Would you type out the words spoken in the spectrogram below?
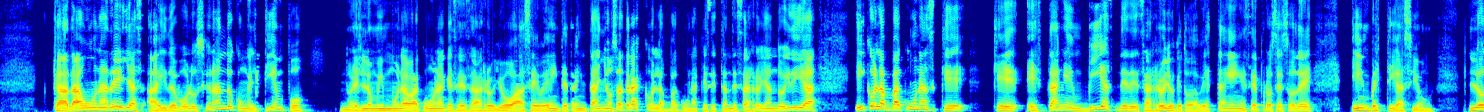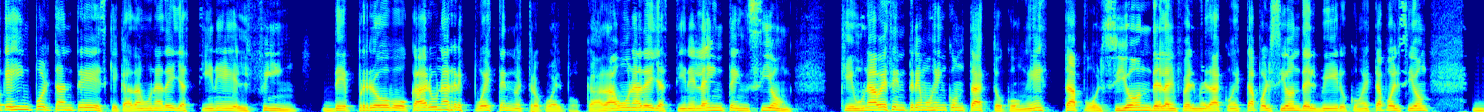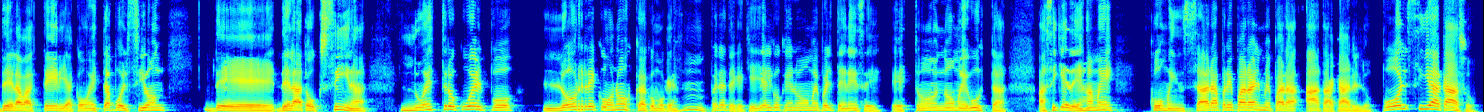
Cada una de ellas ha ido evolucionando con el tiempo. No es lo mismo una vacuna que se desarrolló hace 20, 30 años atrás con las vacunas que se están desarrollando hoy día y con las vacunas que, que están en vías de desarrollo, que todavía están en ese proceso de investigación. Lo que es importante es que cada una de ellas tiene el fin de provocar una respuesta en nuestro cuerpo. Cada una de ellas tiene la intención que una vez entremos en contacto con esta porción de la enfermedad, con esta porción del virus, con esta porción de la bacteria, con esta porción de, la toxina, nuestro cuerpo lo reconozca como que, hmm, espérate, que aquí hay algo que no me pertenece, esto no me gusta, así que déjame comenzar a prepararme para atacarlo. Por si acaso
